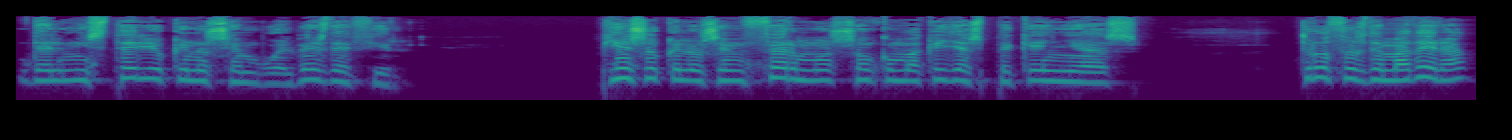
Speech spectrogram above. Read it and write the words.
del misterio que nos envuelve, es decir, pienso que los enfermos son como aquellas pequeñas trozos de madera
